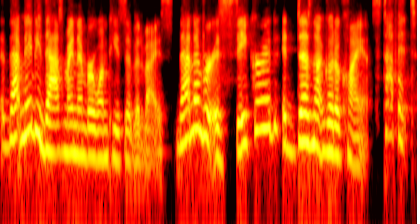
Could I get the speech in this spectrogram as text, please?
That maybe that's my number one piece of advice. That number is sacred. It does not go to clients. Stop it.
